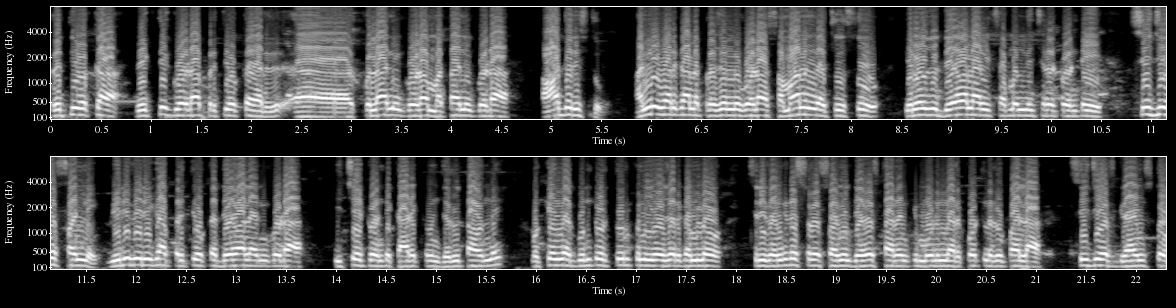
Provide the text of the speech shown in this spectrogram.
ప్రతి ఒక్క వ్యక్తికి కూడా ప్రతి ఒక్క ఆ, కులానికి కూడా మతానికి కూడా ఆదరిస్తూ అన్ని వర్గాల ప్రజలను కూడా సమానంగా చూస్తూ ఈరోజు దేవాలయానికి సంబంధించినటువంటి సిజిఎఫ్ ఫండ్ని విరివిరిగా ప్రతి ఒక్క దేవాలయానికి కూడా ఇచ్చేటువంటి కార్యక్రమం జరుగుతా ఉంది. ముఖ్యంగా గుంటూరు తూర్పు నియోజకవర్గంలో శ్రీ వెంకటేశ్వర స్వామి దేవస్థానానికి మూడున్నర కోట్ల రూపాయల సిజిఎఫ్ గ్రాంట్స్తో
